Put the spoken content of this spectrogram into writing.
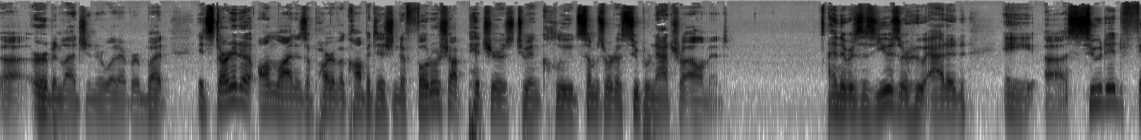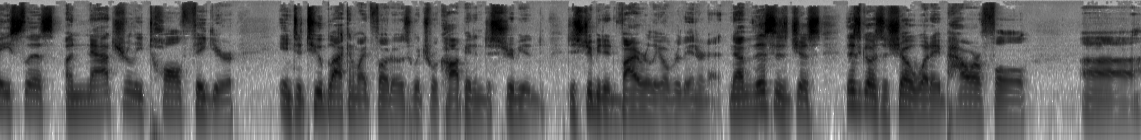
uh, urban legend or whatever. But it started online as a part of a competition to Photoshop pictures to include some sort of supernatural element. And there was this user who added a uh, suited, faceless, unnaturally tall figure into two black and white photos, which were copied and distributed distributed virally over the internet. Now, this is just this goes to show what a powerful uh,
